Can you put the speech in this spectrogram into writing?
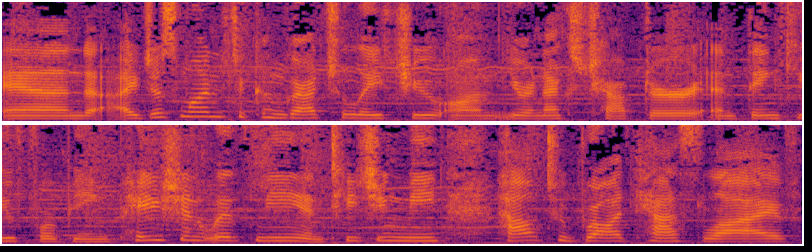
And I just wanted to congratulate you on your next chapter and thank you for being patient with me and teaching me how to broadcast live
